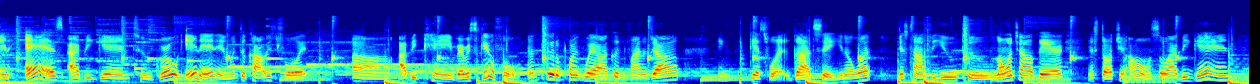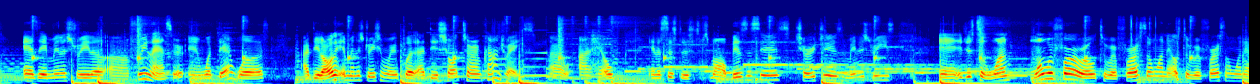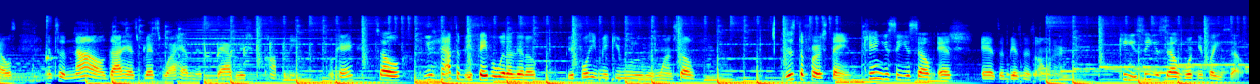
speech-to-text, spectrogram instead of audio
And as I began to grow in it and went to college for it, uh, I became very skillful until the point where I couldn't find a job. And guess what? God said, you know what? It's time for you to launch out there and start your own. So I began as an administrator uh, freelancer, and what that was, I did all the administration work, but I did short term contracts. I, I helped and assisted small businesses, churches, ministries, and it just took one one referral to refer someone else to refer someone else until now God has blessed where I have an established company. Okay? So you have to be faithful with a little before he make you ruler with one. So this is the first thing. Can you see yourself as as a business owner? Can you see yourself working for yourself?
